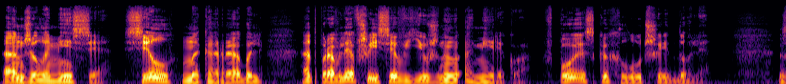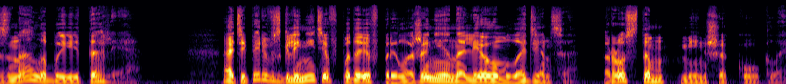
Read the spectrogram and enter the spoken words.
Анджело Месси, сел на корабль, отправлявшийся в Южную Америку в поисках лучшей доли. Знала бы Италия, а теперь взгляните в PDF-приложение на Лео младенца, ростом меньше куклы.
